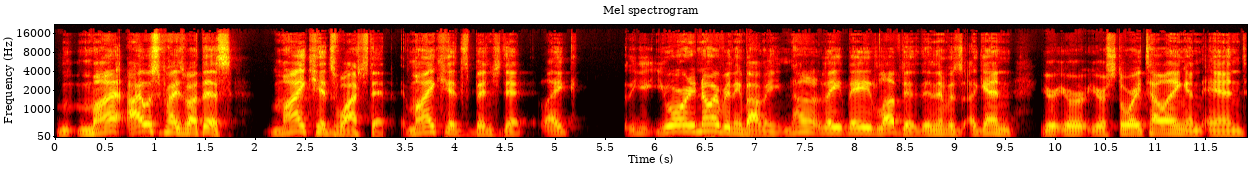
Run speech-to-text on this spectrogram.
My I was surprised about this. My kids watched it. My kids binged it. Like you already know everything about me. No, they they loved it, and it was again your your your storytelling and and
